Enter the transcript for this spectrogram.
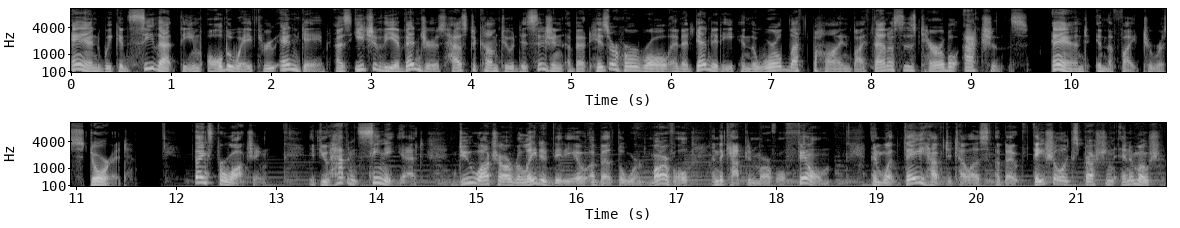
And we can see that theme all the way through Endgame, as each of the Avengers has to come to a decision about his or her role and identity in the world left behind by Thanos' terrible actions, and in the fight to restore it. Thanks for watching. If you haven't seen it yet, do watch our related video about the word Marvel and the Captain Marvel film, and what they have to tell us about facial expression and emotion.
